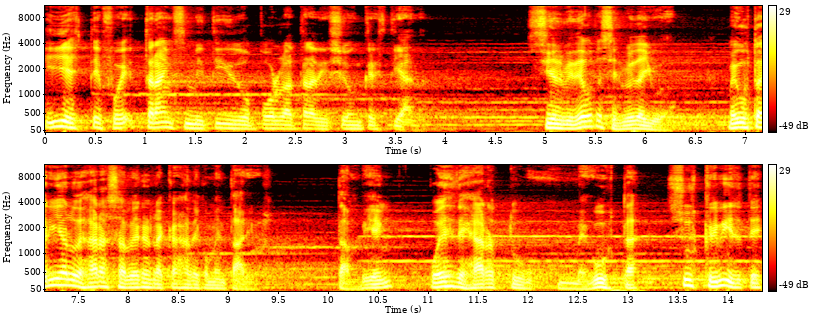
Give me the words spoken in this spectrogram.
y este fue transmitido por la tradición cristiana. Si el video te sirvió de ayuda, me gustaría lo dejaras saber en la caja de comentarios. También puedes dejar tu me gusta, suscribirte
